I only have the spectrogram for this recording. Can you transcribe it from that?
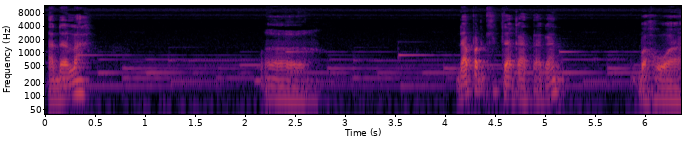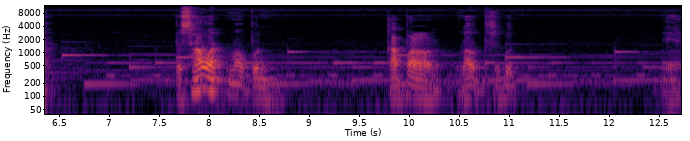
adalah uh, dapat kita katakan bahwa pesawat maupun kapal laut tersebut ya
